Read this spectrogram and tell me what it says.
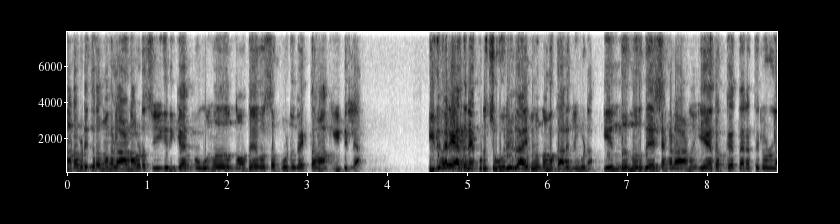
നടപടിക്രമങ്ങളാണ് അവിടെ സ്വീകരിക്കാൻ പോകുന്നതെന്നോ ദേവസ്വം ബോർഡ് വ്യക്തമാക്കിയിട്ടില്ല. ഇതുവരെ അതിനെക്കുറിച്ച് ഒരു കാര്യവും നമുക്ക് അറിഞ്ഞുകൂടാ. എന്ത് നിർദ്ദേശങ്ങളാണ് ഏതൊക്കെ തരത്തിലുള്ള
